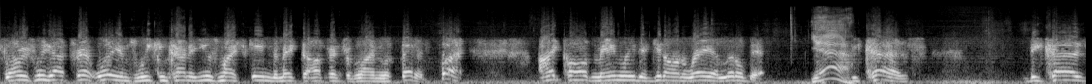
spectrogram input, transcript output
as long as we got Trent Williams, we can kind of use my scheme to make the offensive line look better. But I called mainly to get on Ray a little bit Yeah. because because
